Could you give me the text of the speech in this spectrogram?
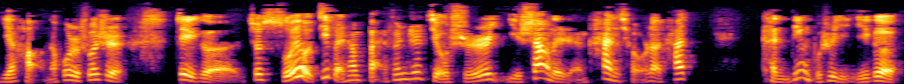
也好呢？或者说是这个，就所有基本上百分之九十以上的人看球呢，他肯定不是以一个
